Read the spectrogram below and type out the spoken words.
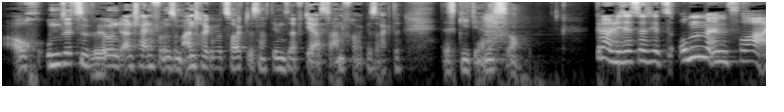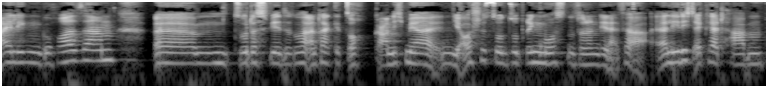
auch umsetzen will und anscheinend von unserem Antrag überzeugt ist, nachdem sie auf die erste Anfrage sagte, das geht ja nicht so. Genau, die setzt das jetzt um im voreiligen Gehorsam, ähm, so dass wir den Antrag jetzt auch gar nicht mehr in die Ausschüsse und so bringen mussten, sondern den einfach erledigt erklärt haben.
